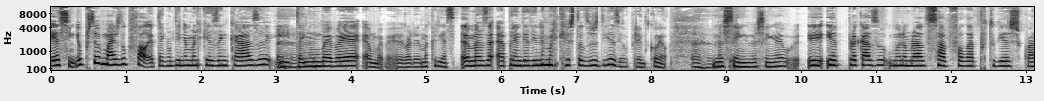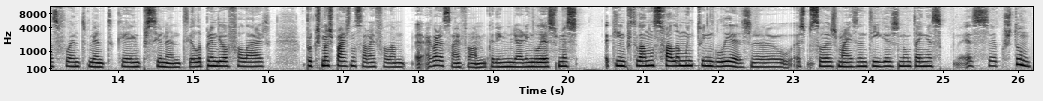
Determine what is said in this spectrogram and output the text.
É assim, eu percebo mais do que falo. Eu tenho um dinamarquês em casa e tenho um bebê, é um bebê, agora é uma criança, Ah, mas a aprender dinamarquês todos os dias eu aprendo com ele. Aham. Mas sim, mas sim. eu- e, e, por acaso o meu namorado sabe falar português quase fluentemente, que é impressionante. Ele aprendeu a falar, porque os meus pais não sabem falar, agora sabem falar um bocadinho melhor inglês, mas aqui em Portugal não se fala muito inglês. eh, As pessoas mais antigas não têm esse, esse costume.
